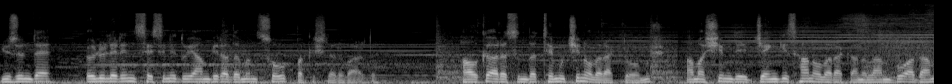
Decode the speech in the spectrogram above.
Yüzünde ölülerin sesini duyan bir adamın soğuk bakışları vardı. Halkı arasında Temuçin olarak doğmuş ama şimdi Cengiz Han olarak anılan bu adam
